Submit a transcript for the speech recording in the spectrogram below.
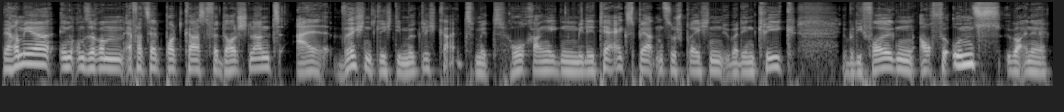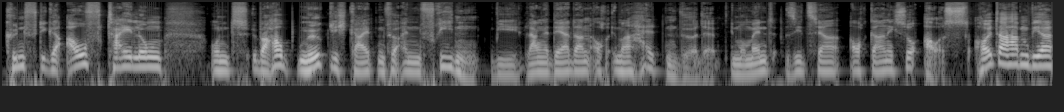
Wir haben hier in unserem FAZ-Podcast für Deutschland allwöchentlich die Möglichkeit, mit hochrangigen Militärexperten zu sprechen über den Krieg, über die Folgen auch für uns, über eine künftige Aufteilung und überhaupt Möglichkeiten für einen Frieden, wie lange der dann auch immer halten würde. Im Moment sieht's ja auch gar nicht so aus. Heute haben wir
